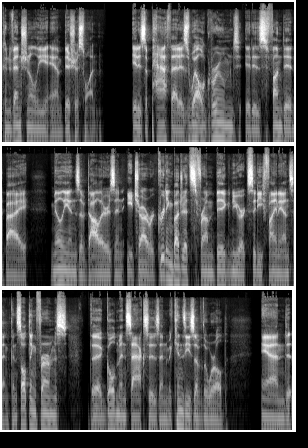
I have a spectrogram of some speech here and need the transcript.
conventionally ambitious one. It is a path that is well groomed, it is funded by millions of dollars in HR recruiting budgets from big New York City finance and consulting firms, the Goldman Sachs's and McKinsey's of the world, and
